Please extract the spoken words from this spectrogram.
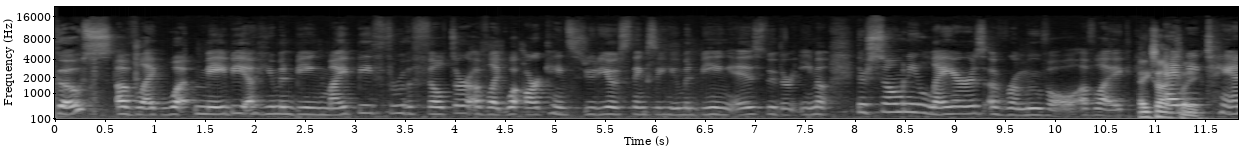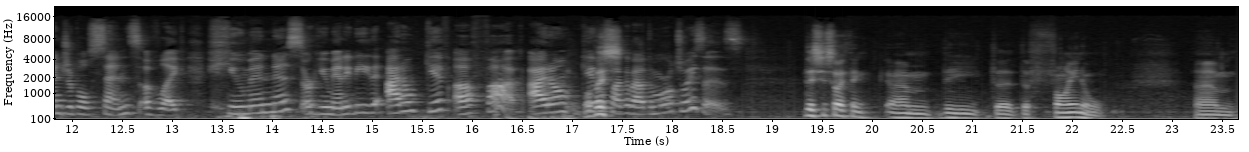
ghosts of like what maybe a human being might be through the filter of like what arcane studios thinks a human being is through their email there's so many layers of removal of like Exactly. any tangible sense of like humanness or humanity i don't give a fuck i don't give this- a fuck about the moral choices this is, I think, um, the the the final um,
